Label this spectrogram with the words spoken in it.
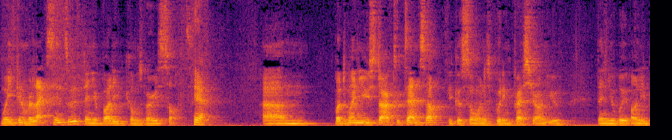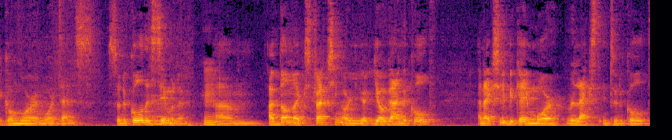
When you can relax into it, then your body becomes very soft. Yeah. Um, but when you start to tense up because someone is putting pressure on you, then you will only become more and more tense. So the cold is similar. Mhm. Um, I've done like stretching or yoga in the cold, and I actually became more relaxed into the cold.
